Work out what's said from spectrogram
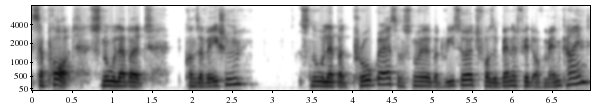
support snow leopard conservation, snow leopard progress, and snow leopard research for the benefit of mankind.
